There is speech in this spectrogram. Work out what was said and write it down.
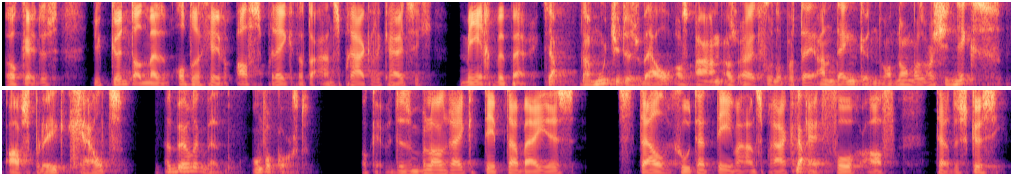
Oké, dus je kunt dan met een opdrachtgever afspreken dat de aansprakelijkheid zich meer beperkt. Ja, daar moet je dus wel als, aan, als uitvoerende partij aan denken. Want nogmaals, als je niks afspreekt, geldt het burgerlijk wetboek, onverkort. Oké, dus een belangrijke tip daarbij is, stel goed het thema aansprakelijkheid vooraf ter discussie.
